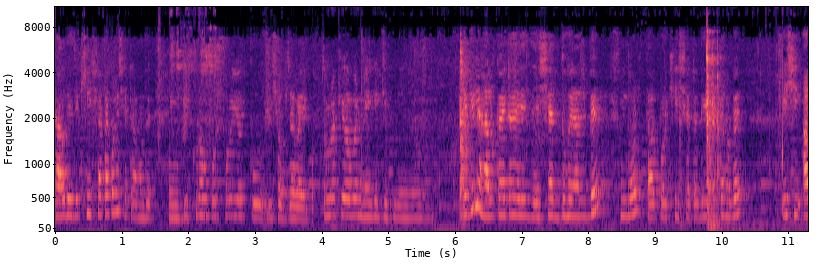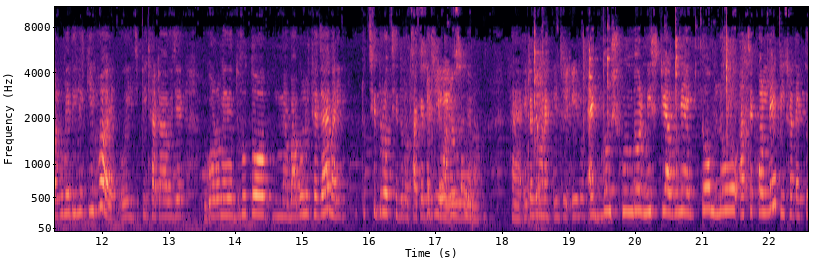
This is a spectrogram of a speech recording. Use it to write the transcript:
জাল দিয়ে যে খিরসাটা করে সেটা আমাদের বিক্রমপুর শরীয়তপুর এইসব জায়গায় তোমরা কেউ আবার নেগেটিভলি নিও না। দিয়ে দিলে হালকা এটা এই যে সেদ্ধ হয়ে আসবে সুন্দর। তারপর খিরসাটা দিয়ে দিতে হবে। বেশি আগুনে দিলে কি হয়? ওই পিঠাটা ওই যে গরমে দ্রুত বাবুল উঠে যায় মানে একটু ছিদ্র ছিদ্র থাকে দেখতে ভালো লাগে না। হ্যাঁ এটা যেমন এরকম। একদম সুন্দর মিষ্টি আগুনে একদম লো আছে করলে পিঠাটা একটু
